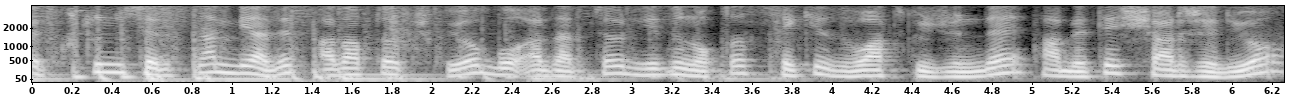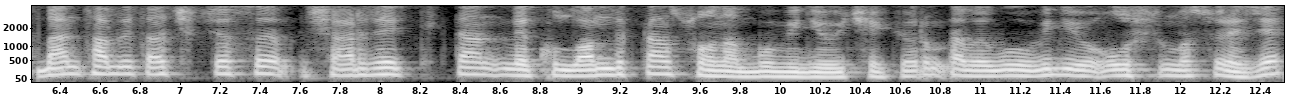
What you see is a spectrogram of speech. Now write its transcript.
Evet kutunun içerisinden bir adet adaptör çıkıyor. Bu adaptör 7.8 watt gücünde tableti şarj ediyor. Ben tableti açıkçası şarj ettikten ve kullandıktan sonra bu videoyu çekiyorum. Tabi bu video oluşturma süreci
